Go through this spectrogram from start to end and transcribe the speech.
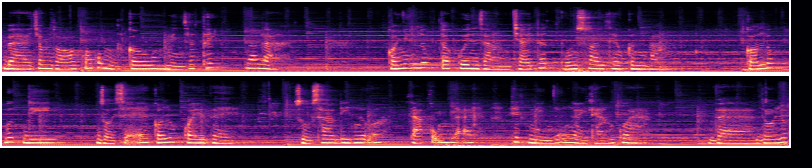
Và trong đó cũng có một câu mình rất thích, đó là Có những lúc ta quên rằng trái đất vốn xoay theo cân bằng. Có lúc bước đi, rồi sẽ có lúc quay về. Dù sao đi nữa, ta cũng đã hết mình những ngày tháng qua. Và đôi lúc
